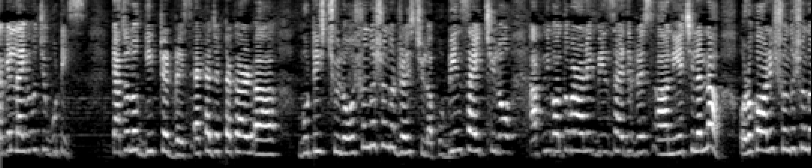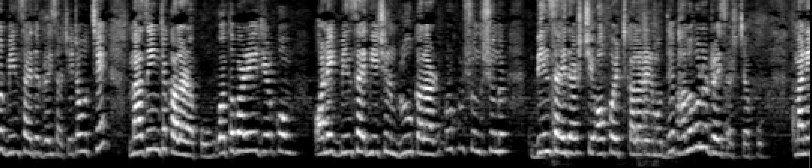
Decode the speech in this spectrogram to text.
আগের লাইভে হচ্ছে বুটিক্স ক্যাটালগ গিফটেড ড্রেস এক হাজার টাকার বুটিক্স ছিল, সুন্দর সুন্দর ড্রেস ছিল আপু বিন সাইড ছিল। আপনি গতবার অনেক বিন সাইডের ড্রেস নিয়েছিলেন না? ওরকম অনেক সুন্দর সুন্দর বিন সাইডের ড্রেস আছে। এটা হচ্ছে ম্যাজিনটা কালার আপু। গতবারে যেরকম অনেক বিন সাইড নিয়েছিলেন ব্লু কালার ওরকম সুন্দর সুন্দর বিন সাইড আসছে অফ হোয়াইট কালারের মধ্যে। ভালো ভালো ড্রেস আসছে আপু। মানে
